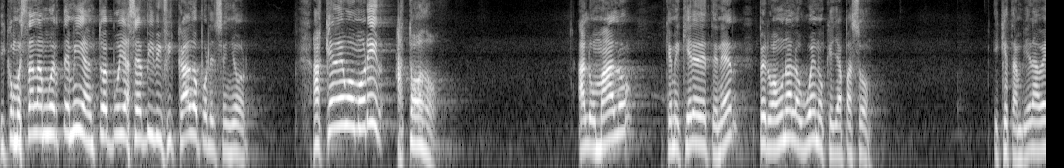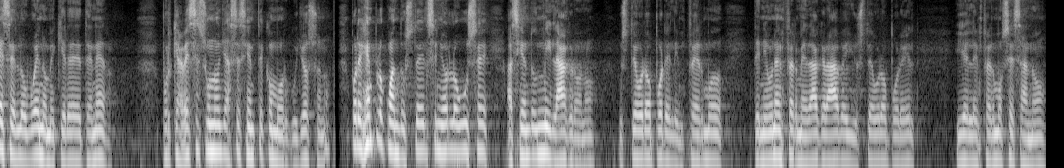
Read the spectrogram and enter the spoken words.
Y como está la muerte mía, entonces voy a ser vivificado por el Señor. ¿A qué debo morir? A todo. A lo malo que me quiere detener, pero aún a lo bueno que ya pasó. Y que también a veces lo bueno me quiere detener. Porque a veces uno ya se siente como orgulloso, ¿no? Por ejemplo, cuando usted, el Señor, lo use haciendo un milagro, ¿no? Usted oró por el enfermo, tenía una enfermedad grave y usted oró por él y el enfermo se sanó.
